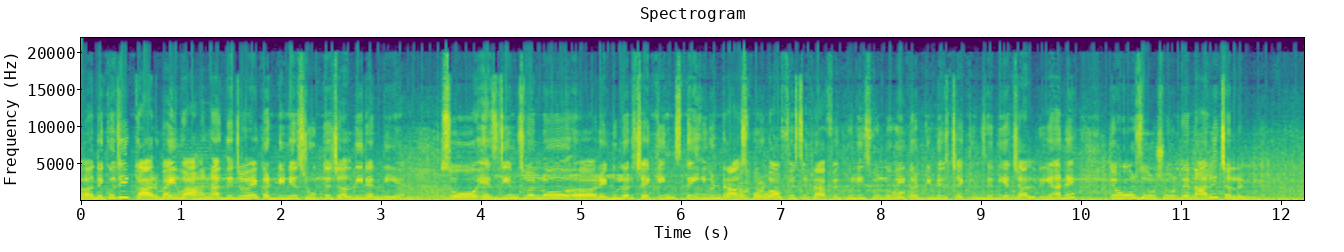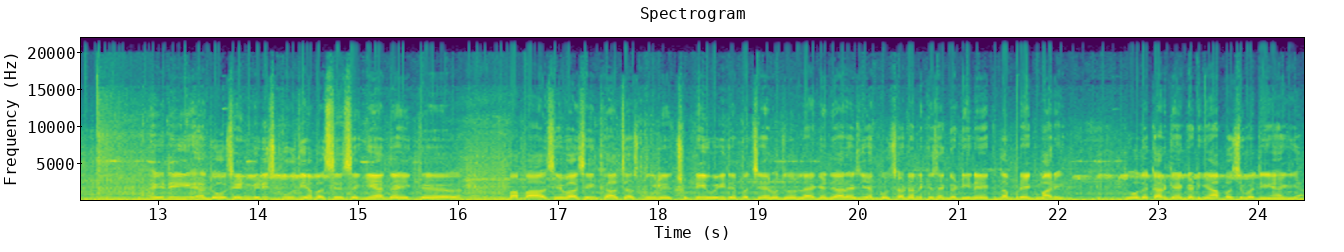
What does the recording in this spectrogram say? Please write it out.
ਅ, ਦੇਖੋ ਜੀ ਕਾਰਵਾਈ ਵਾਹਨਾਂ ਤੇ ਜੋ ਹੈ ਕੰਟੀਨਿਊਸ ਰੂਪ ਤੇ ਚੱਲਦੀ ਰਹਿੰਦੀ ਹੈ। ਸੋ ਐਸਡੀਐਮਸ ਵੱਲੋਂ ਰੈਗੂਲਰ ਚੈਕਿੰਗਸ ਤੇ ਇਵਨ ਟਰਾਂਸਪੋਰਟ ਆਫਿਸ ਤੇ ਟ੍ਰੈਫਿਕ ਪੁਲਿਸ ਵੱਲੋਂ ਵੀ ਕੰਟੀਨਿਊਸ ਚੈਕਿੰਗਸ ਇਹਦੀਆਂ ਚੱਲ ਰਹੀਆਂ ਨੇ। ਤੇ ਹੋਰ ਜ਼ੋਰ ਸ਼ੋਰ ਦੇ ਨਾਲ ਹੀ ਚੱਲਣਗੀਆਂ। ਇਹਦੀ ਦੋ ਸੇਂਟ ਮੇਰੀ ਸਕੂਲ ਦੀਆਂ ਬੱਸਿਸ ਹੈਗੀਆਂ ਤੇ ਇੱਕ ਬਾਬਾ ਸੇਵਾ ਸਿੰਘ ਖਾਲਸਾ ਸਕੂਲ ਇਹ ਛੁੱਟੀ ਹੋਈ ਤੇ ਬੱਚਿਆਂ ਨੂੰ ਜਦੋਂ ਲੈ ਕੇ ਜਾ ਰਹੇ ਸੀ, ਅੱਗੋਂ ਸਡਨ ਕਿਸੇ ਗੱਡੀ ਨੇ ਇੱਕਦਮ ਬ੍ਰੇਕ ਮਾਰੀ ਤੇ ਉਹਦੇ ਕਰਕੇ ਗੱਡੀਆਂ ਆਪਸ ਵਿੱਚ ਵੱਜੀਆਂ ਹੈਗੀਆਂ।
